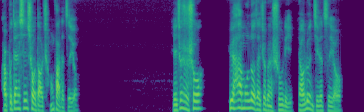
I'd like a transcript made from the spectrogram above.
而不担心受到惩罚的自由。也就是说，约翰·穆勒在这本书里要论及的自由，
